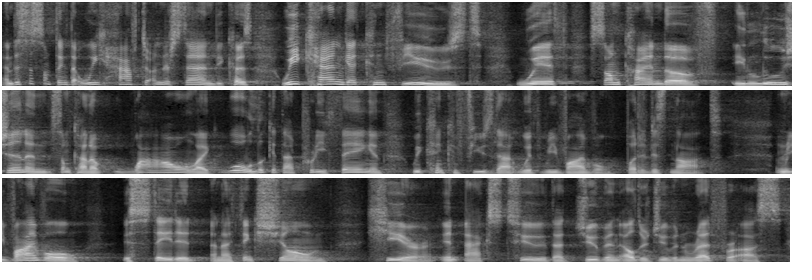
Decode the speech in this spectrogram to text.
And this is something that we have to understand because we can get confused with some kind of illusion and some kind of wow, like, whoa, look at that pretty thing. And we can confuse that with revival, but it is not. And revival is stated and I think shown here in Acts 2 that Jubin, Elder Jubin read for us.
